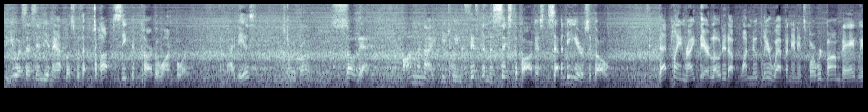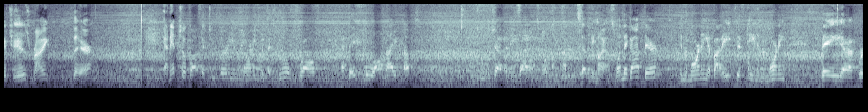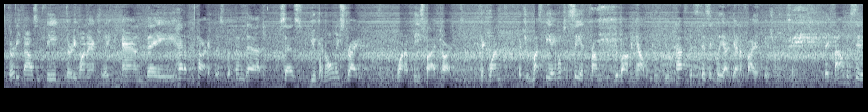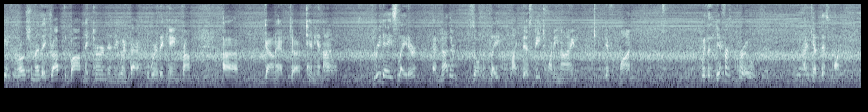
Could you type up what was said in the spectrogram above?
the USS Indianapolis with a top secret cargo on board. Any ideas? So then, on the night between the 5th and the 6th of August, 70 years ago, plane right there loaded up one nuclear weapon in its forward bomb bay, which is right there. And it took off at 2.30 in the morning with a crew of 12, and they flew all night up to the Japanese islands, 1,470 miles. When they got there in the morning, about 8.15 in the morning, they uh, were 30,000 feet, 31 actually, and they had a target list with them that says you can only strike one of these five targets. Pick one, but you must be able to see it from your bombing altitude. You have to physically identify it visually. They found the city of Hiroshima, they dropped the bomb, they turned, and they went back to where they came from, uh, down at uh, Tinian Island. Three days later, another silver plate like this, B-29, different one, with a different crew, I get this point,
